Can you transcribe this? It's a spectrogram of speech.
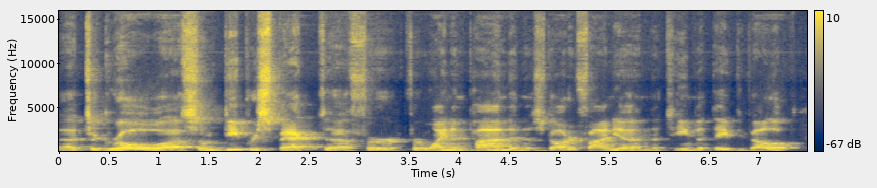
uh, to grow uh, some deep respect uh, for for Wim Pon and his daughter Fania and the team that they've developed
